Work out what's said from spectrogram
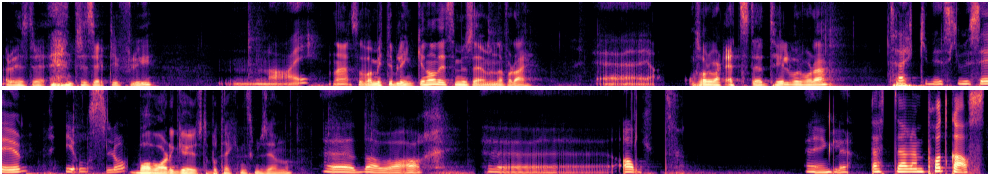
Er du interessert i fly? Nei. Nei, så det var midt i blinken av disse museene for deg. Eh, ja. Og så har du vært ett sted til. Hvor var det? Teknisk museum i Oslo. Hva var det gøyeste på Teknisk museum, da? Eh, det var eh, alt, egentlig. Dette er en podkast.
